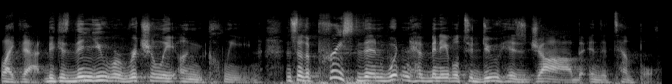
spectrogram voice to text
like that because then you were ritually unclean. And so the priest then wouldn't have been able to do his job in the temple.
